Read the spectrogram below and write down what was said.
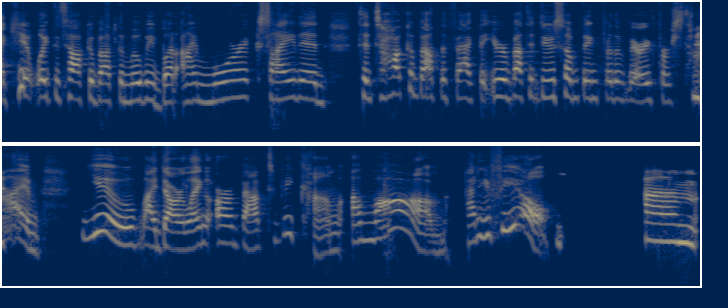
I can't wait to talk about the movie, but I'm more excited to talk about the fact that you're about to do something for the very first time. You, my darling, are about to become a mom. How do you feel? Um,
